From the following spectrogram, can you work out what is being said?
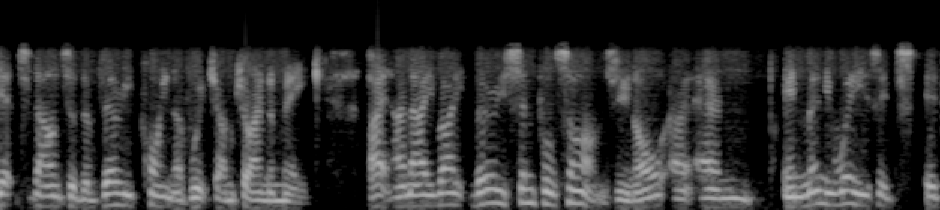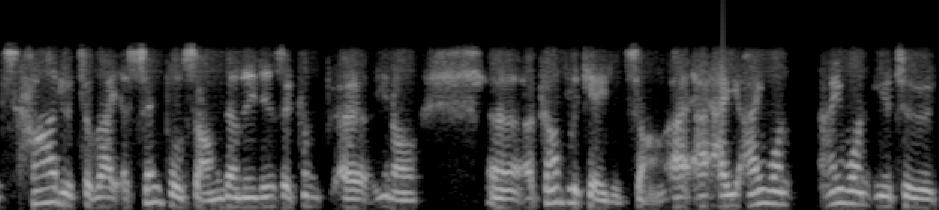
gets down to the very point of which I'm trying to make. I, and I write very simple songs, you know, and in many ways it's it's harder to write a simple song than it is a uh, you know uh, a complicated song. I, I, I want I want you to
